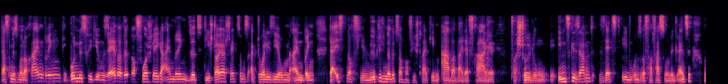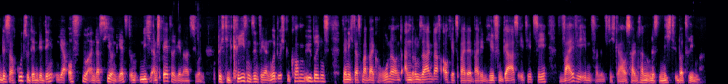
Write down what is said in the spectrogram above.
Das müssen wir noch reinbringen. Die Bundesregierung selber wird noch Vorschläge einbringen, wird die Steuerschätzungsaktualisierungen einbringen. Da ist noch viel möglich und da wird es noch viel Streit geben. Aber bei der Frage Verschuldung insgesamt setzt eben unsere Verfassung eine Grenze. Und das ist auch gut so, denn wir denken ja oft nur an das Hier und Jetzt und nicht an spätere Generationen. Durch die Krisen sind wir ja nur durchgekommen übrigens, wenn ich das mal bei Corona und anderem sagen darf, auch jetzt bei, der, bei den Hilfen Gas etc., weil wir eben vernünftig gehaushaltet haben und es nicht übertrieben haben.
